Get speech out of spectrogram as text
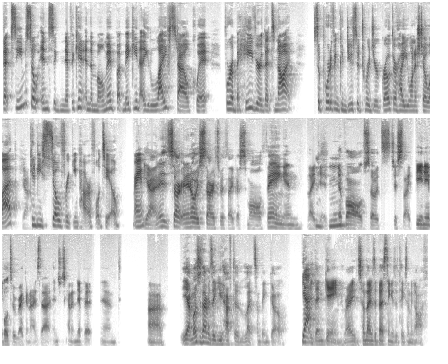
that seem so insignificant in the moment, but making a lifestyle quit for a behavior that's not supportive and conducive towards your growth or how you want to show up Yeah. can be so freaking powerful too. Right. Yeah, and it start and it always starts with like a small thing and like Mhm. it evolves. So it's just like being able to recognize that and just kind of nip it. And uh yeah, most of the time it's like you have to let something go. Yeah. right, Then gain, right? Sometimes the best thing is to take something off.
